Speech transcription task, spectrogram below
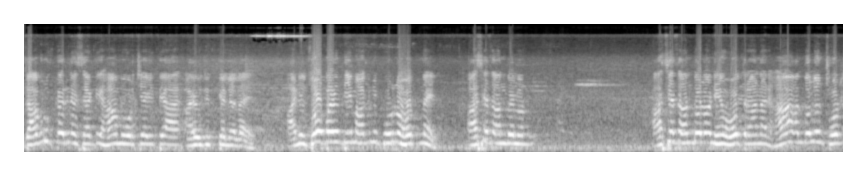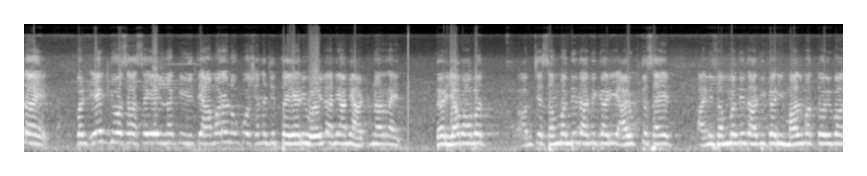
जागरूक करण्यासाठी हा मोर्चा इथे आयोजित केलेला आहे. आणि जोपर्यंत ही मागणी पूर्ण होत नाही असेच आंदोलन असेच आंदोलन हे होत राहणार. हा आंदोलन छोटा आहे पण एक दिवस असं येईल ना की इथे आमरण उपोषणाची तयारी होईल आणि आम्ही हटणार नाहीत. तर याबाबत आमचे संबंधित अधिकारी आयुक्त साहेब आणि संबंधित अधिकारी मालमत्ता विभाग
